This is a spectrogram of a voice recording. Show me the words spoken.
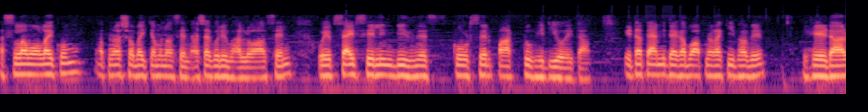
আসসালামু আলাইকুম। আপনারা সবাই কেমন আছেন? আশা করি ভালো আছেন। ওয়েবসাইট সেলিং বিজনেস কোর্সের পার্ট টু ভিডিও এটা। এটাতে আমি দেখাবো আপনারা কীভাবে হেডার,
